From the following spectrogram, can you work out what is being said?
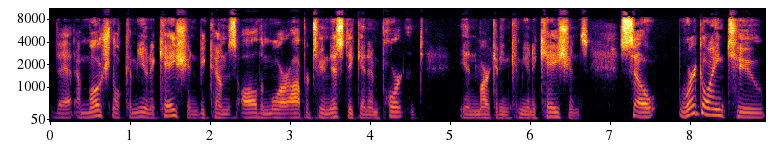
that emotional communication becomes all the more opportunistic and important in marketing communications. So we're going to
